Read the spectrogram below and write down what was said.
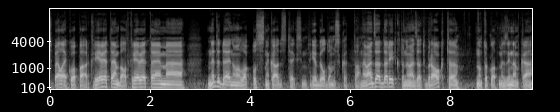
spēlēja kopā ar krievietēm, baltkrievietēm. Nedzirdēju no Loka puses nekādus teiksim, iebildumus, ka tā nevajadzētu darīt, ka tur nevajadzētu braukt. Nu, turklāt mēs zinām, ka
